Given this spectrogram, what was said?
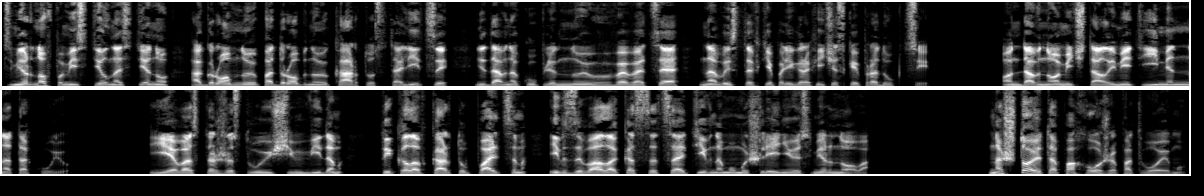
Смирнов поместил на стену огромную подробную карту столицы, недавно купленную в ВВЦ на выставке полиграфической продукции. Он давно мечтал иметь именно такую. Ева с торжествующим видом тыкала в карту пальцем и взывала к ассоциативному мышлению Смирнова. На что это похоже, по-твоему?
